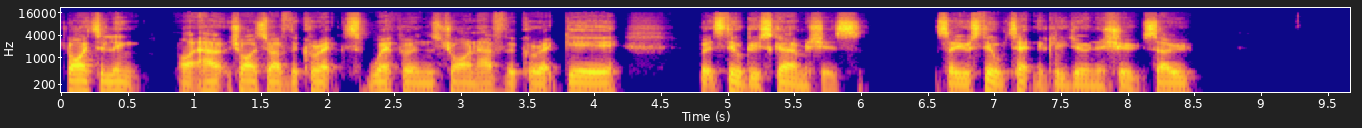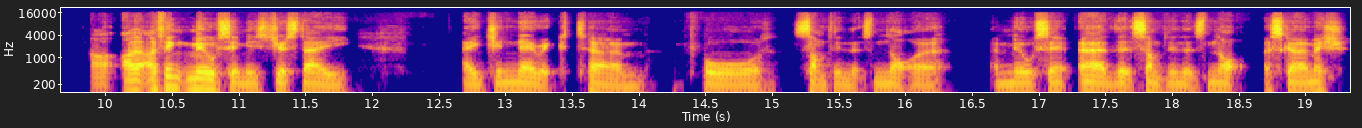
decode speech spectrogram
try to link, like, ha- try to have the correct weapons, try and have the correct gear, but still do skirmishes. So you're still technically doing a shoot. So I, I I think milsim is just a a generic term for something that's not a a milsim, uh, that's something that's not a skirmish.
